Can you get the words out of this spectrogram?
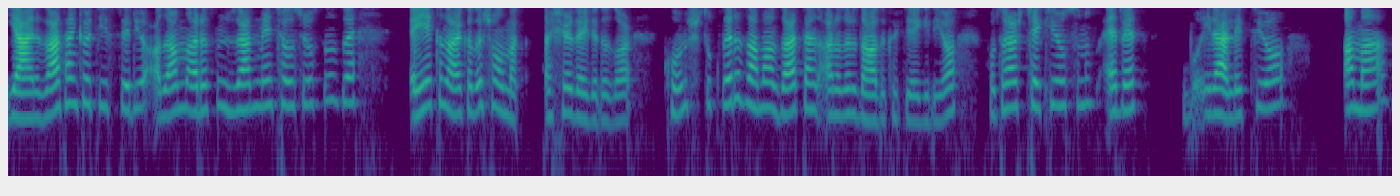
Yani zaten kötü hissediyor. Adamla arasını düzeltmeye çalışıyorsunuz ve en yakın arkadaş olmak aşırı derecede zor. Konuştukları zaman zaten araları daha da kötüye gidiyor. Fotoğraf çekiyorsunuz. Evet bu ilerletiyor ama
